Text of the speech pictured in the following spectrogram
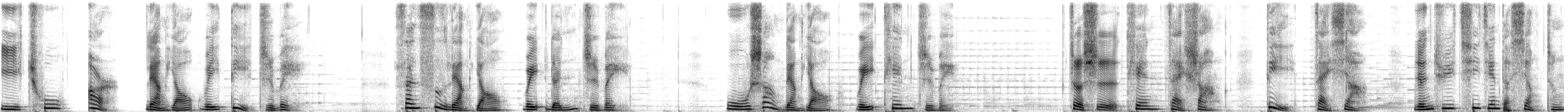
以初二两爻为地之位，三四两爻为人之位，五上两爻为天之位。这是天在上，地在下，人居其间的象征。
